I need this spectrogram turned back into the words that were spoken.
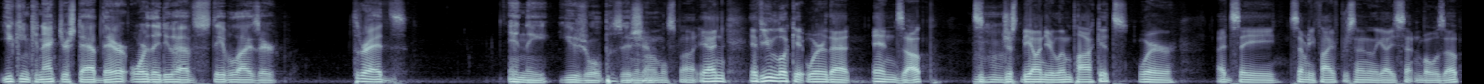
You can connect your stab there, or they do have stabilizer threads in the usual the position. normal spot. Yeah, and if you look at where that ends up, it's Mm-hmm. just beyond your limb pockets, where I'd say seventy five percent of the guys setting bows up.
